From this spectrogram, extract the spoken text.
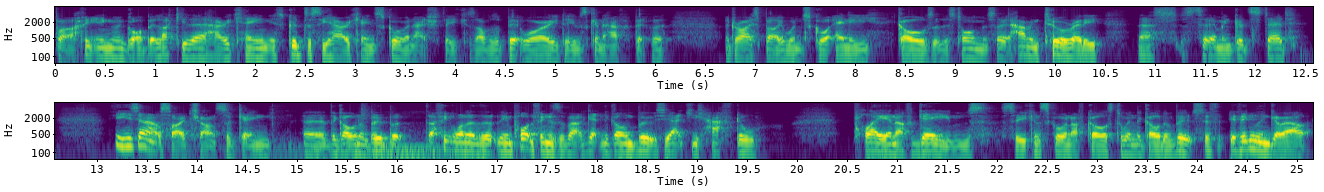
But I think England got a bit lucky there. Harry Kane, it's good to see Harry Kane scoring actually, because I was a bit worried he was going to have a bit of a, a dry spell. He wouldn't score any goals at this tournament. So having two already, that's set him in good stead. He's an outside chance of getting uh, the golden boot, but I think one of the, the important things about getting the golden boot is you actually have to play enough games so you can score enough goals to win the golden boot. So if, if England go out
